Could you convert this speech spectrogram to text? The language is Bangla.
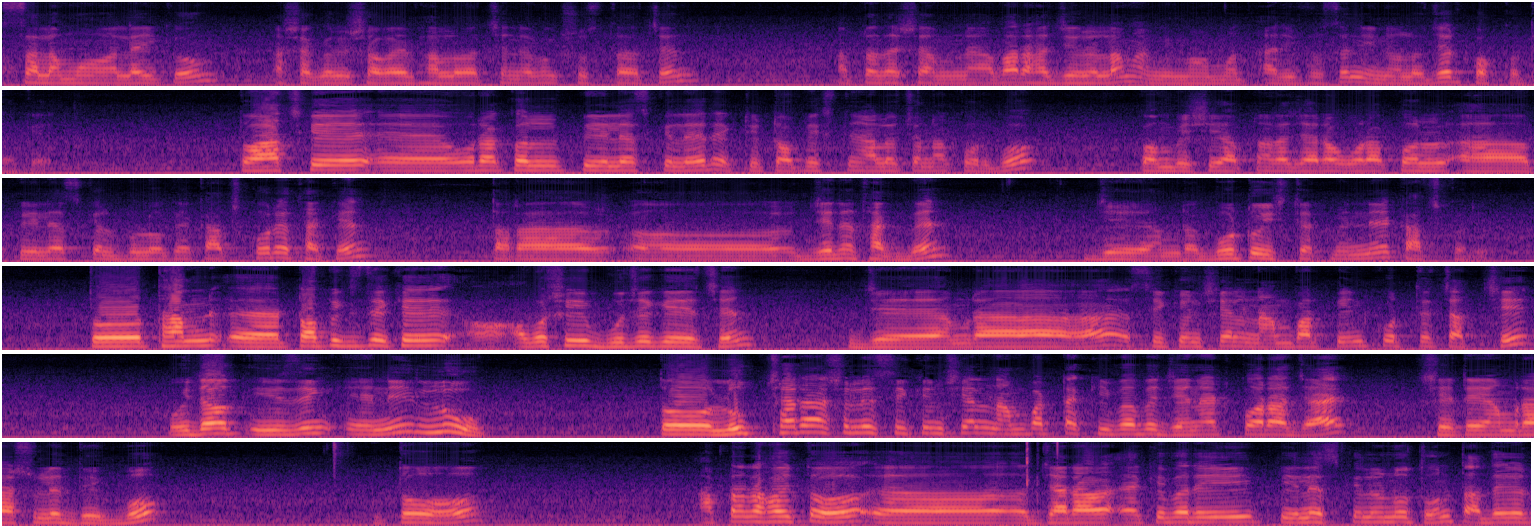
আসসালামু আলাইকুম। আশা করি সবাই ভালো আছেন এবং সুস্থ আছেন। আপনাদের সামনে আবার হাজির হলাম আমি মোহাম্মদ আরিফ হোসেন, ইনোলজের পক্ষ থেকে। তো আজকে ওরাকল পিএলএসকেলের একটি টপিকস নিয়ে আলোচনা করব। কম বেশি আপনারা যারা ওরাকল পিএলএসকেল ব্লকে কাজ করে থাকেন, তারা জেনে থাকবেন যে আমরা গো টু স্টেটমেন্ট নিয়ে কাজ করি। তো থাম টপিকস দেখে অবশ্যই বুঝে গিয়েছেন যে আমরা সিকোয়েন্সিয়াল নাম্বার প্রিন্ট করতে চাচ্ছি উইদাউট ইউজিং এনি লুপ তো লুপ ছাড়া আসলে সিকোয়েন্সিয়াল নাম্বারটা কীভাবে জেনারেট করা যায় সেটাই আমরা আসলে দেখব। তো আপনারা হয়তো যারা একেবারেই পিএল স্কেলে নতুন, তাদের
